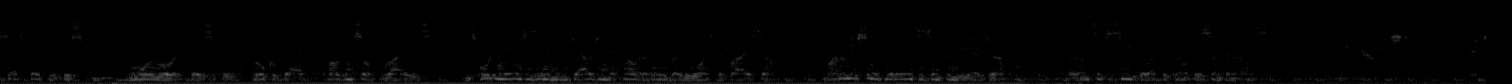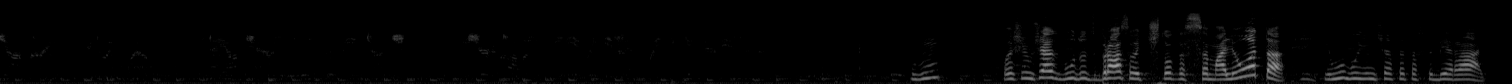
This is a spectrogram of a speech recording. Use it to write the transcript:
Suspect is this warlord, basically. Local guy. Calls himself Rise. He's hoarding antizen and then gouging the hell out of anybody who wants to buy some. I'm on a mission to get antizen from the airdrop. If I don't succeed, they'll have to come up with something else. Общем, сейчас будут сбрасывать что-то с самолета, и мы будем сейчас это собирать.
